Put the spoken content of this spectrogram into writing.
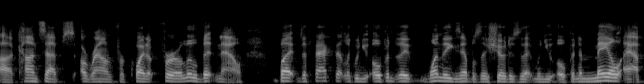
uh, concepts around for quite a, for a little bit now. But the fact that like when you open the, one of the examples they showed is that when you open a mail app,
